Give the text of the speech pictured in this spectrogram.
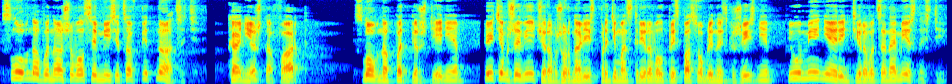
словно вынашивался месяцев 15. Конечно, фарт, Словно в подтверждение, этим же вечером журналист продемонстрировал приспособленность к жизни и умение ориентироваться на местности.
